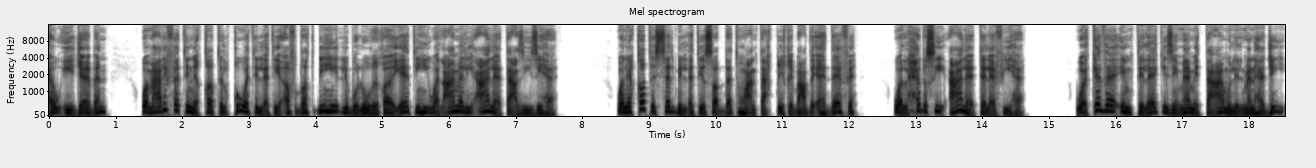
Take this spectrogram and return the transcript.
أو ايجابا ومعرفة نقاط القوة التي أفضت به لبلوغ غاياته والعمل على تعزيزها. ونقاط السلب التي صدته عن تحقيق بعض أهدافه والحرص على تلافيها. وكذا امتلاك زمام التعامل المنهجي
